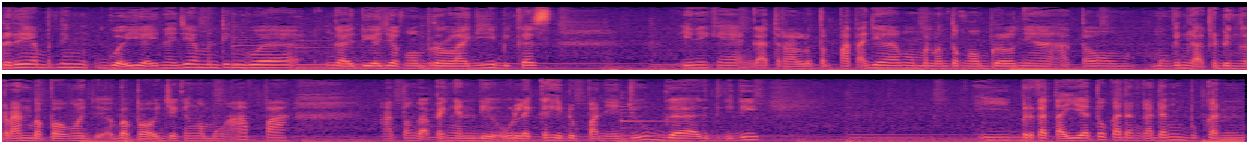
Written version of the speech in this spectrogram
udah deh yang penting gue iyain aja yang penting gue nggak diajak ngobrol lagi because ini kayak nggak terlalu tepat aja momen untuk ngobrolnya atau mungkin nggak kedengeran bapak ojek bapak ojek yang ngomong apa atau nggak pengen diulik kehidupannya juga. Gitu. Jadi i, berkata iya tuh kadang-kadang bukan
